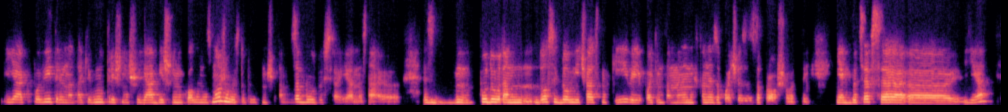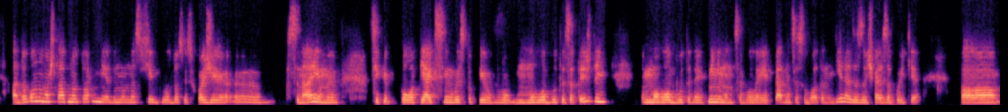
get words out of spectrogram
як повітряна, так і внутрішня, що я більше ніколи не зможу виступити, тому що там забудуся. Я не знаю, буду там досить довгий час не в Києві, і потім там мене ніхто не захоче запрошувати. Якби це все е, є. А до повномасштабного вторгнення, я думаю, у нас всіх були досить схожі е, сценарії. Ми тільки було 5-7 виступів могло бути за тиждень. Могло бути як мінімум, це були п'ятниця, субота, неділя, зазвичай забиті. А,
